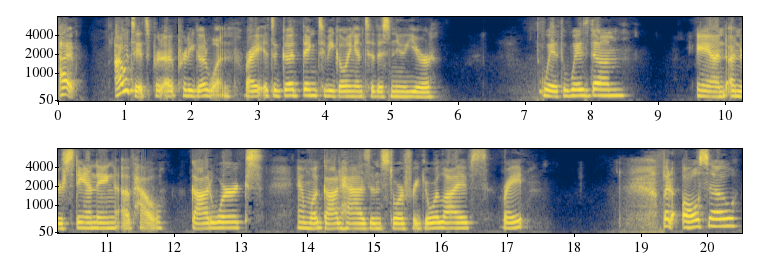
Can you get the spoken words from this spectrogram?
I I would say it's a pretty good one, right? It's a good thing to be going into this new year with wisdom and understanding of how God works and what God has in store for your lives, right? but also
